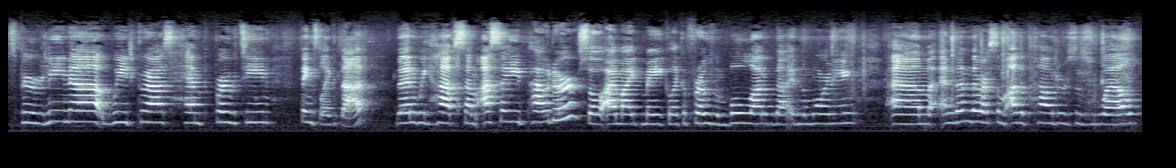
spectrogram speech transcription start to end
spirulina, wheatgrass, hemp protein, things like that. Then we have some acai powder so I might make like a frozen bowl out of that in the morning. Um, and then there are some other powders as well.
